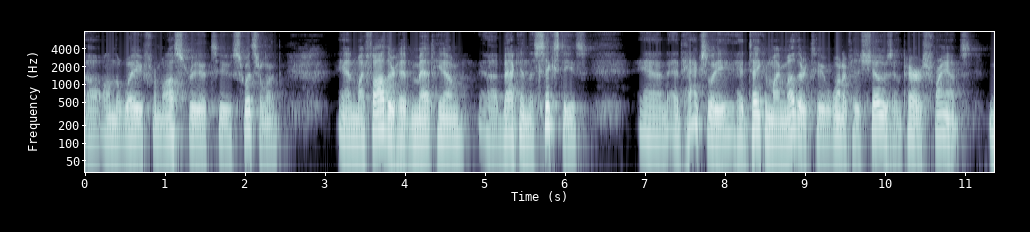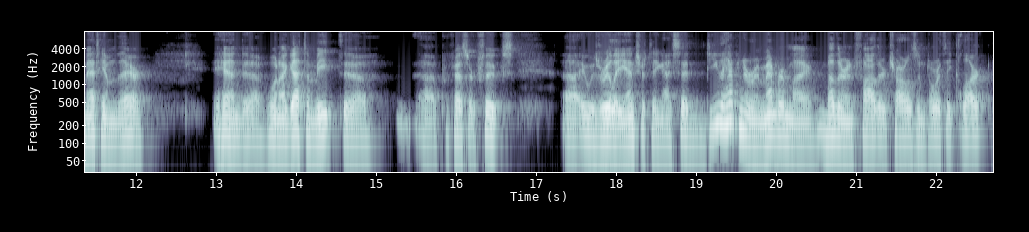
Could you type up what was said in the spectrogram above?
uh, on the way from Austria to Switzerland. And my father had met him back in the 60s and had actually had taken my mother to one of his shows in Paris, France, met him there. And uh, when I got to meet Professor Fuchs, uh, it was really interesting. I said, Do you happen to remember my mother and father, Charles and Dorothy Clark?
